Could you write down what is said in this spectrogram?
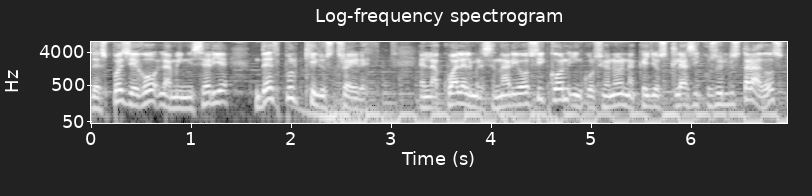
después llegó la miniserie Deadpool Illustrated, en la cual el mercenario Ossicon incursionó en aquellos clásicos ilustrados,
